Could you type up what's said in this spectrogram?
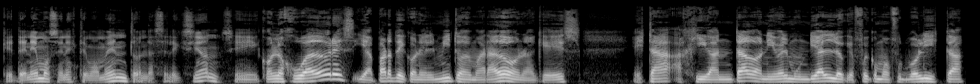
que tenemos en este momento en la selección. Sí, con los jugadores y aparte con el mito de Maradona, que es está agigantado a nivel mundial lo que fue como futbolista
